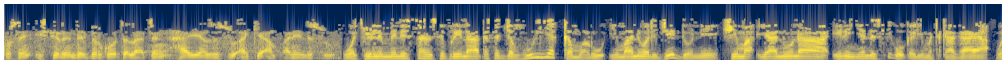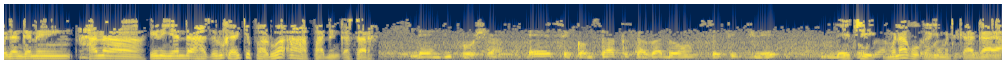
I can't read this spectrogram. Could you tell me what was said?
kusan 25 ko 30 har yanzu su ake amfani da su. Wakilin ministan sufuri na ƙasar jamhuriyar kamaru emmanuel jedo ne shi ma ya nuna irin yadda suke ƙoƙari matuƙa gaya wajen ganin hana irin yadda hatsaruka yake faruwa a faɗin ƙasar. Va donc s'effectuer. Ya ce muna ƙoƙari matuƙa gaya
